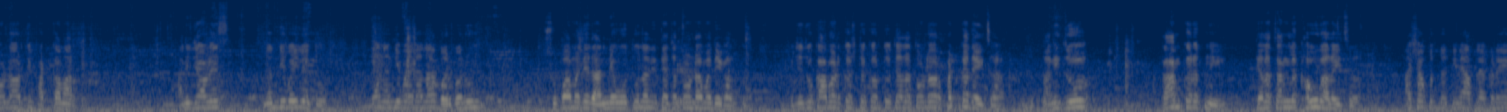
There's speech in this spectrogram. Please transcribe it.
तोंडावरती फटका मारतो. आणि ज्यावेळेस नंदीबैल येतो त्या नंदीबैलाला भरभरून सुपामध्ये धान्य ओतून आणि त्याच्या तोंडामध्ये घालतो. म्हणजे जो काबाड कष्ट करतो त्याला तोंडावर फटका द्यायचा. आणि जो काम करत नाही त्याला चांगलं खाऊ घालायचं. अशा पद्धतीने आपल्याकडे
